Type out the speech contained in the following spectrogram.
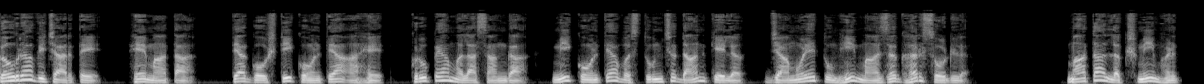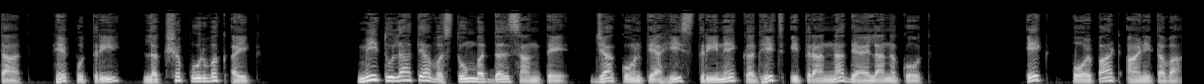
गौरा विचारते हे माता त्या गोष्टी कोणत्या आहेत? कृपया मला सांगा मी कोणत्या वस्तूंचं दान केलं ज्यामुळे तुम्ही माझं घर सोडलं? माता लक्ष्मी म्हणतात हे पुत्री लक्षपूर्वक ऐक. मी तुला त्या वस्तूंबद्दल सांगते ज्या कोणत्याही स्त्रीने कधीच इतरांना द्यायला नकोत. एक पोळपाट आणि तवा.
